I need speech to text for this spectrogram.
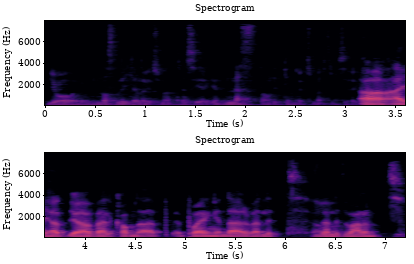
jag är nästan lika nöjd som efter en seger. Nästan lika nöjd som efter en seger. Ja, jag, jag välkomnar poängen där väldigt, Ja. väldigt varmt.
